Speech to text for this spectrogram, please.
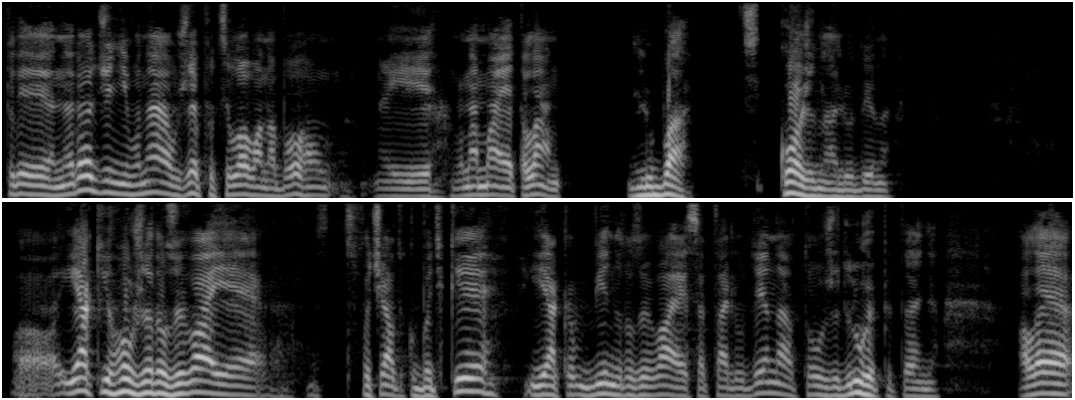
при народженні вона вже поцілована Богом, і вона має талант. Люба, кожна людина. Як його вже розвиває спочатку батьки, як він розвивається та людина, то вже друге питання. Але е,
